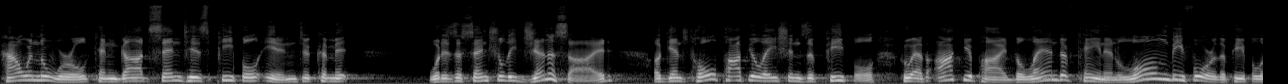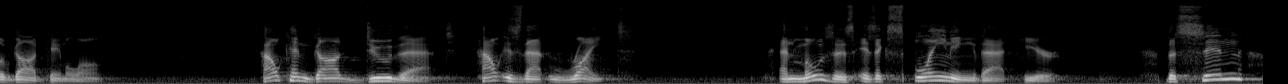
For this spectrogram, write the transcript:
How in the world can God send his people in to commit what is essentially genocide against whole populations of people who have occupied the land of Canaan long before the people of God came along? How can God do that? How is that right? And Moses is explaining that here. The sin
